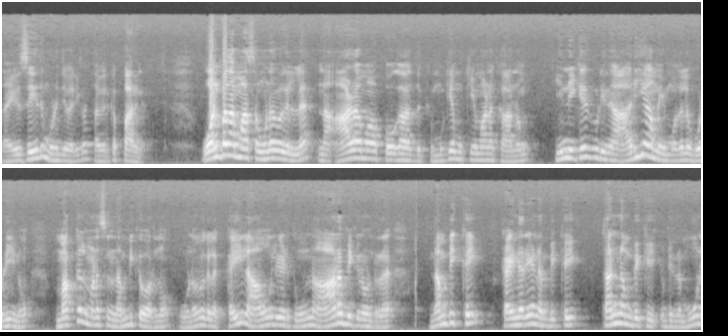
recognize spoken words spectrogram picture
தயவுசெய்து முடிஞ்ச வரைக்கும் தவிர்க்க பாருங்கள் ஒன்பதாம் மாதம் உணவுகளில் நான் ஆழமாக போகாததுக்கு முக்கிய முக்கியமான காரணம் இன்னைக்கு இருக்கக்கூடிய இந்த அறியாமை முதல்ல ஒழியணும். மக்கள் மனசில் நம்பிக்கை வரணும். உணவுகளை கையில் அவங்களே எடுத்து உண்ண ஆரம்பிக்கணுன்ற நம்பிக்கை கை நிறைய நம்பிக்கை தன்னம்பிக்கை அப்படின்ற மூணு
